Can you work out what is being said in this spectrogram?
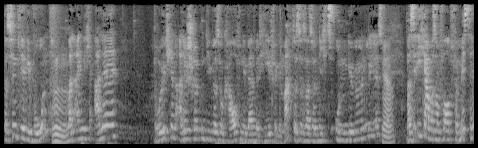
das sind wir gewohnt, mhm. weil eigentlich alle Brötchen, alle Schrippen, die wir so kaufen, die werden mit Hefe gemacht. Das ist also nichts Ungewöhnliches. Ja. Was ich aber sofort vermisse,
